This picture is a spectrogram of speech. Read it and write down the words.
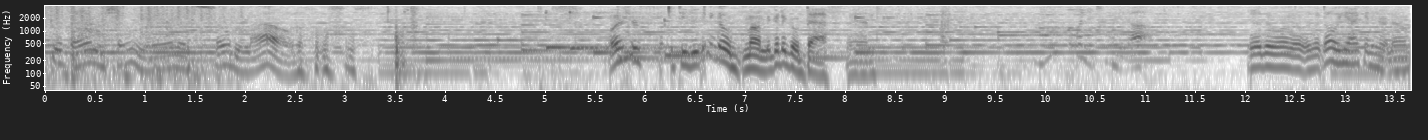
off your damn machine, man. It's so loud. what is your... Dude, you're gonna go... Mom, you're gonna go deaf, man. You're the one that was like, oh yeah, I can hear it now.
